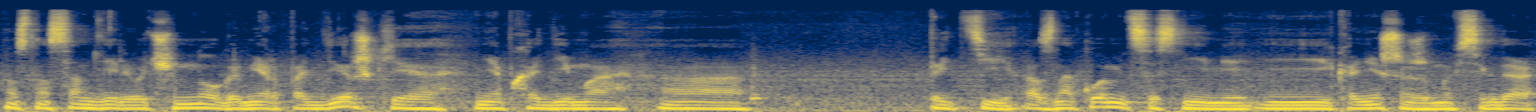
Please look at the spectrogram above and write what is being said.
У нас на самом деле очень много мер поддержки. Необходимо э, прийти, ознакомиться с ними. И, конечно же, мы всегда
